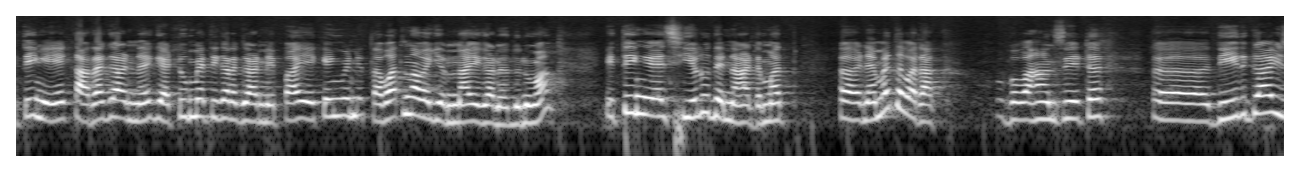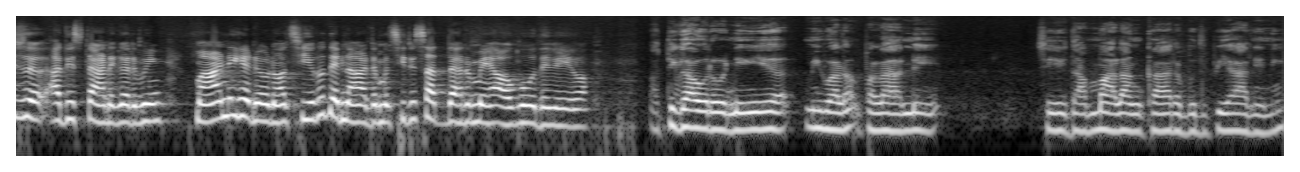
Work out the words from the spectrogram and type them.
ඉතින් ඒක අරගන්න ගැටුම් ඇති කරගන්න එපා. ඒකෙන් වෙන්නේ තවත් නව ණය ගන්න දුනවා. ඉතින් ඒ සියලු දෙනාටමත් නැමෙත වරක් ඔබ වහන්සේට දීර්ඝායුෂ අධිෂ්ඨාන කරමින් මාණි හෙඩවනවා සියලු දෙනාටම සිරිසත් ධර්මය අවබෝධ වේවා. අතිගෞරවනීය මිවල පලාන්නේ ශ්‍රී ධම්මාලංකාර බුදු පියාණෙනි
